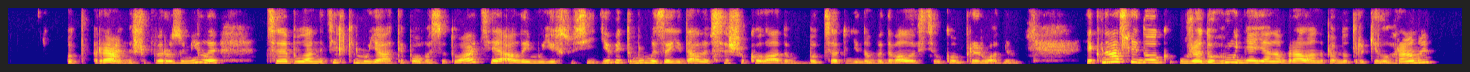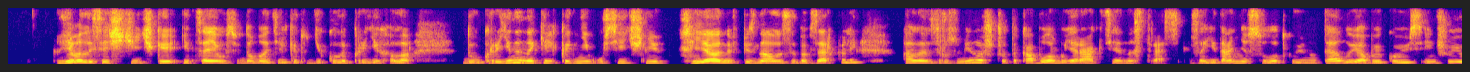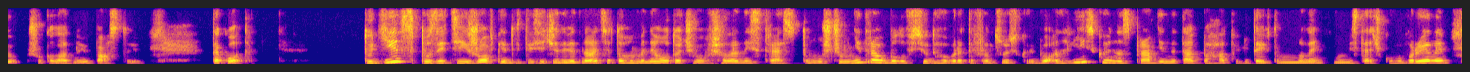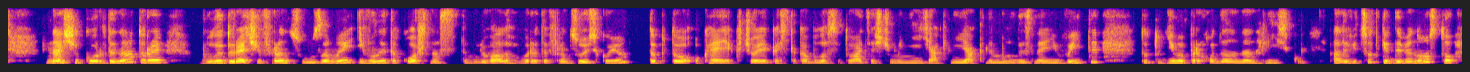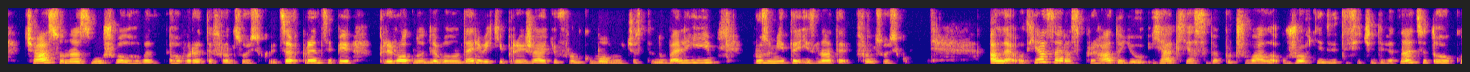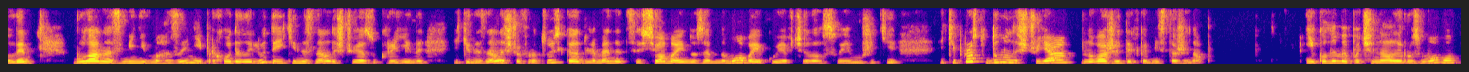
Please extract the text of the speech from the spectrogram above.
От реально, щоб ви розуміли, це була не тільки моя типова ситуація, але й моїх сусідів, і тому ми заїдали все шоколадом, бо це тоді нам видавалося цілком природним. Як наслідок, уже до грудня я набрала, напевно, 3 кілограми, з'явилися щічки, і це я усвідомила тільки тоді, коли приїхала до України на кілька днів у січні. Я не впізнала себе в зеркалі, але зрозуміло, що така була моя реакція на стрес заїдання солодкою нутеллою або якоюсь іншою шоколадною пастою. Так от, тоді, з позиції жовтня 2019-го, мене оточував шалений стрес, тому що мені треба було всюди говорити французькою, бо англійською насправді не так багато людей в тому маленькому містечку говорили. Наші координатори були, до речі, французами, і вони також нас стимулювали говорити французькою. Тобто, окей, якщо якась така була ситуація, що ми ніяк ніяк не могли з неї вийти, то тоді ми переходили на англійську. Але відсотків 90 часу нас змушували говорити французькою. Це, в принципі, природно для волонтерів, які приїжджають у франкомовну частину Бельгії, розуміти і знати французьку. Але от я зараз пригадую, як я себе почувала у жовтні 2019-го, коли була на зміні в магазині і приходили люди, які не знали, що я з України, які не знали, що французька для мене це сьома іноземна мова, яку я вчила в своєму житті, які просто думали, що я нова жителька міста Женап. І коли ми починали розмову,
